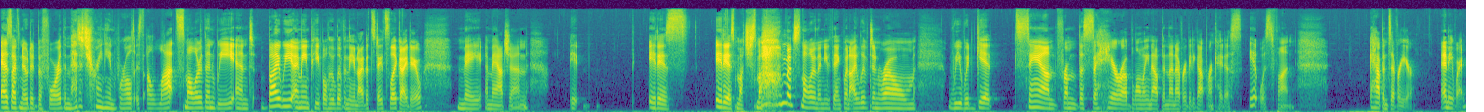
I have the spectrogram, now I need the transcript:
as I've noted before, the Mediterranean world is a lot smaller than we, and by we, I mean people who live in the United States like I do, may imagine. It, it is it is much small, much smaller than you think. When I lived in Rome, we would get sand from the Sahara blowing up, and then everybody got bronchitis. It was fun. It happens every year. Anyway,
